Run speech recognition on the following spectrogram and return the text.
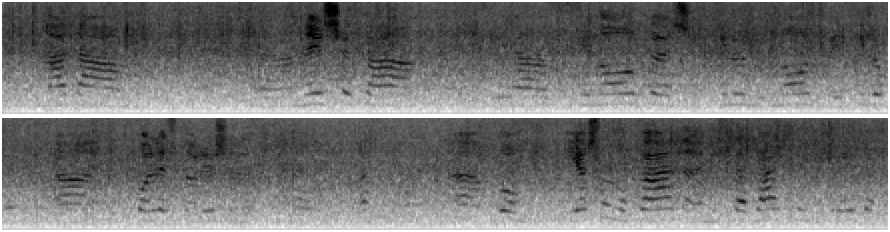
מבחינת הנשק, הספינות שהתחילו לבנות והתחילו את כל ההיסטוריה של הספינות. אז בוא, יש לנו כאן מסעדה שנקראת...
